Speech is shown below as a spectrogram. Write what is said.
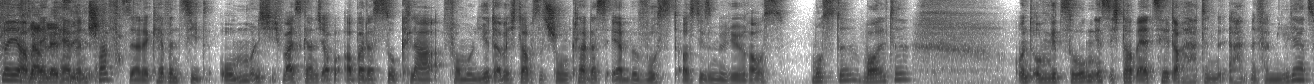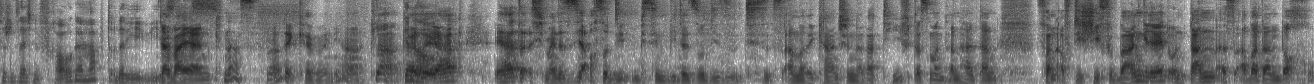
Naja, aber der Kevin schafft es ja. Der Kevin zieht um und ich, ich weiß gar nicht, ob, ob er das so klar formuliert, aber ich glaube, es ist schon klar, dass er bewusst aus diesem Milieu raus musste, wollte. Und umgezogen ist. Ich glaube, er erzählt auch, er, hatte, er hat eine Familie, hat zwischenzeitlich eine Frau gehabt oder wie? wie Da war das? ja im Knast, ne, der Kevin, ja, klar. Genau. Also er hat, er hat, ich meine, das ist ja auch so die, ein bisschen wieder so diese, dieses amerikanische Narrativ, dass man dann halt dann von auf die schiefe Bahn gerät und dann es aber dann doch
